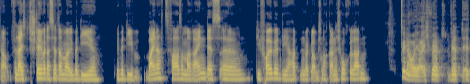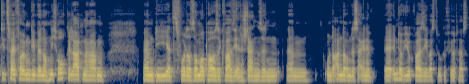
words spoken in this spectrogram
ja, vielleicht stellen wir das ja dann mal über die, über die Weihnachtsphase mal rein. Das, äh, die Folge, die hatten wir, glaube ich, noch gar nicht hochgeladen. Genau, ja. Ich werde werd äh, die zwei Folgen, die wir noch nicht hochgeladen haben, ähm, die jetzt vor der Sommerpause quasi entstanden sind, ähm, unter anderem das eine äh, Interview quasi, was du geführt hast.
